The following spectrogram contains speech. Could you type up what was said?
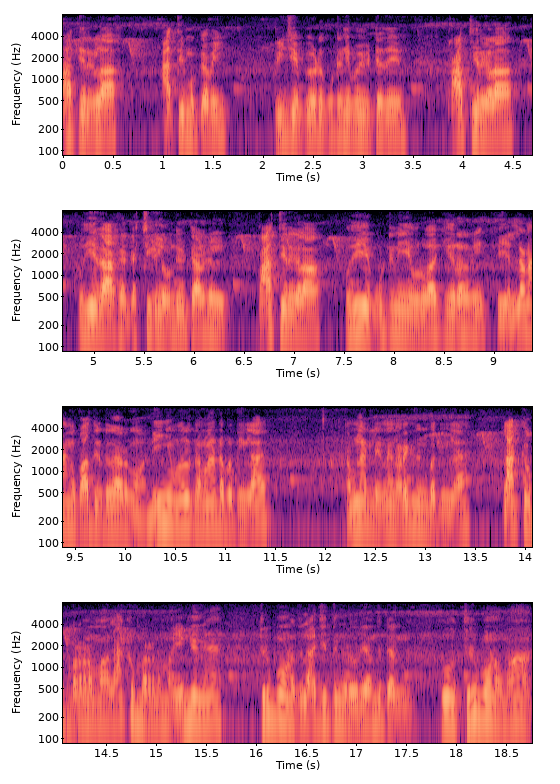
பார்த்தீர்களா அதிமுகவை பிஜேபியோடு கூட்டணி போய்விட்டது. பார்த்தீர்களா புதியதாக கட்சிகள் வந்து விட்டார்கள் பார்த்தீர்களா புதிய கூட்டணியை உருவாக்குகிறார்கள். இதெல்லாம் நாங்கள் பார்த்துட்டு தான் இருக்கோம். நீங்கள் முதல்ல தமிழ்நாட்டை பார்த்தீங்களா? தமிழ்நாட்டில் என்ன நடக்குதுன்னு பார்த்தீங்களா? லாக்அப் மரணமா? லாக்அப் மரணமா? எங்கங்க? திருப்போணத்தில் அஜித்துங்கிறவர் இறந்துட்டாருங்க. ஓ திருபோணமா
